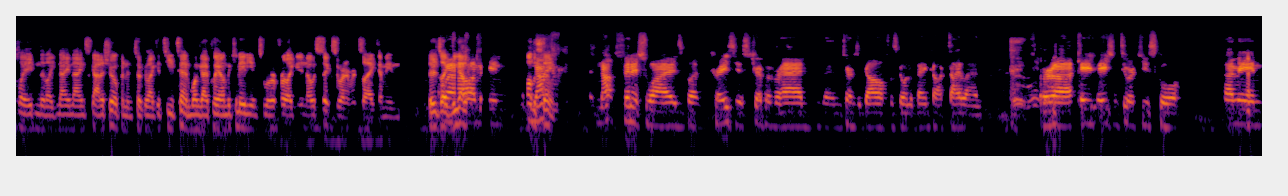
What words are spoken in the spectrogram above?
played in the like '99 Scottish Open and took like a T10. One guy played on the Canadian Tour for like in 06 or whatever. It's like I mean, there's like we got I mean, all the not, same. Not finish wise, but craziest trip I've ever had in terms of golf was going to Bangkok, Thailand, for uh, Asian Tour Q School. I mean,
